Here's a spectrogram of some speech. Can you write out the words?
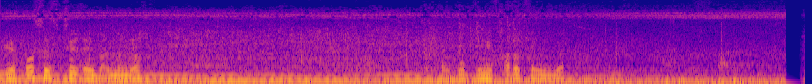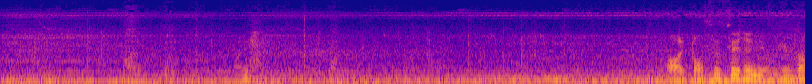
이게 버스 스테이션이 맞는가? 아니 뭐 문이 닫아쳤는데? 아니 아, 이 버스 스테이션이 여기인가?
